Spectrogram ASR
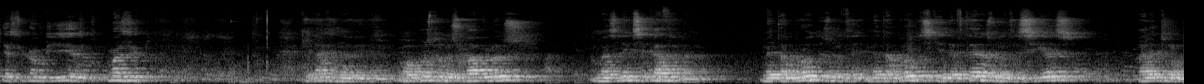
και συνομιλίες μαζί τους. Κοιτάξτε να δείτε. Ο Απόστολος Παύλος μας λέει ξεκάθαρα με τα πρώτης, με τα πρώτης και δευτέρας νοθεσίας παρετούν.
